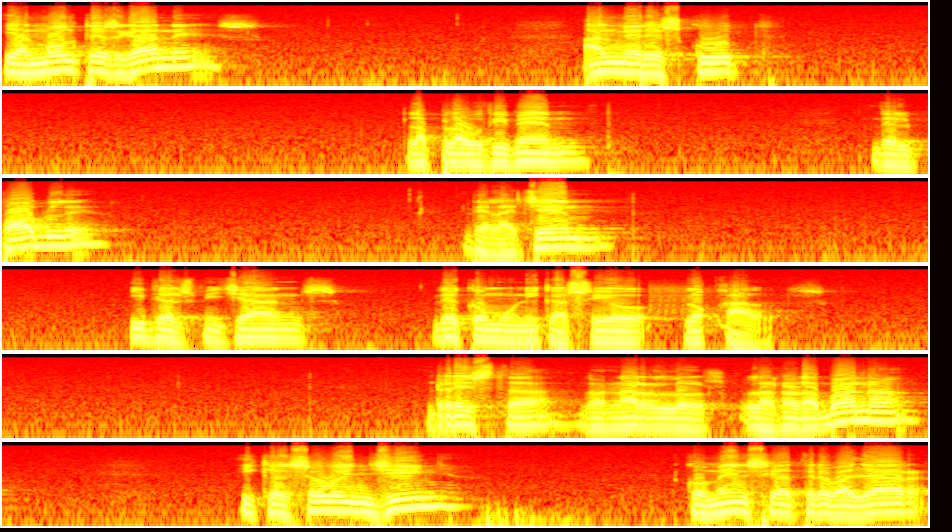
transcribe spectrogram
i amb moltes ganes han merescut l'aplaudiment del poble, de la gent i dels mitjans de comunicació locals. Resta donar-los l'enhorabona i que el seu enginy comenci a treballar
